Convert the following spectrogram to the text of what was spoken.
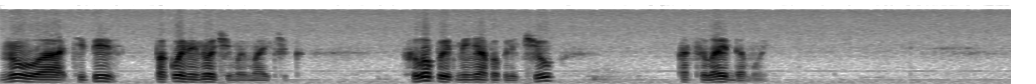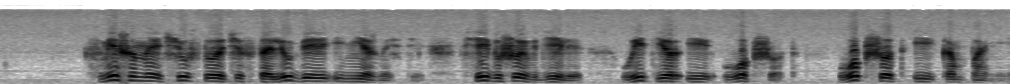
Ну, а теперь покойной ночи, мой мальчик» хлопает меня по плечу, отсылает домой. Смешанное чувство честолюбия и нежности, всей душой в деле, Уитьер и Уопшот, Уопшот и компания.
